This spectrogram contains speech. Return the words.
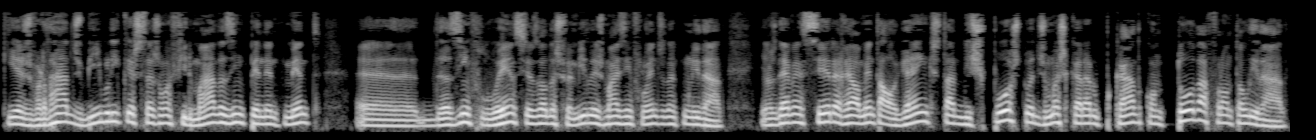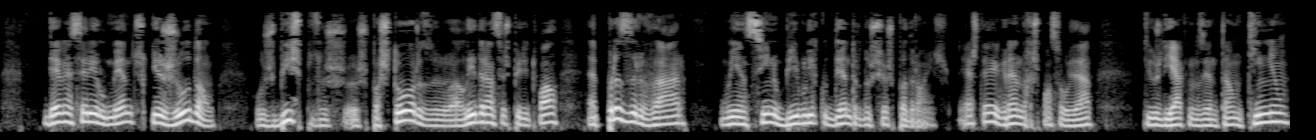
que as verdades bíblicas sejam afirmadas independentemente uh, das influências ou das famílias mais influentes na comunidade. Eles devem ser realmente alguém que está disposto a desmascarar o pecado com toda a frontalidade. Devem ser elementos que ajudam os bispos, os, os pastores, a liderança espiritual a preservar o ensino bíblico dentro dos seus padrões. Esta é a grande responsabilidade que os diáconos então tinham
